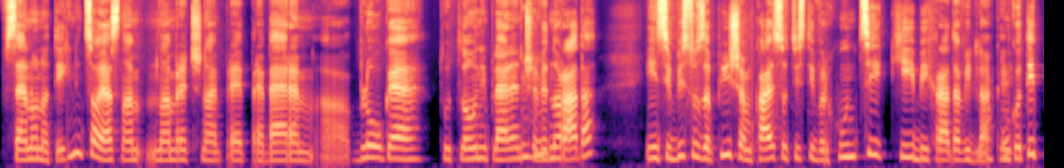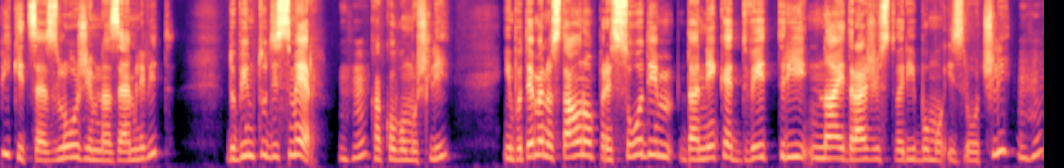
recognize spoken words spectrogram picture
vseeno na tehnico. Jaz nam, namreč najprej preberem uh, bloge, tudi Lovni Planet, če Mhm. vedno rada. In si v bistvu zapišem, kaj so tisti vrhunci, ki bi jih rada videla. Okej. In ko te pikice zložim na zemljevid, dobim tudi smer, Uh -huh. kako bomo šli. In potem enostavno presodim, da neke dve, tri najdražje stvari bomo izločili, Uh -huh.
